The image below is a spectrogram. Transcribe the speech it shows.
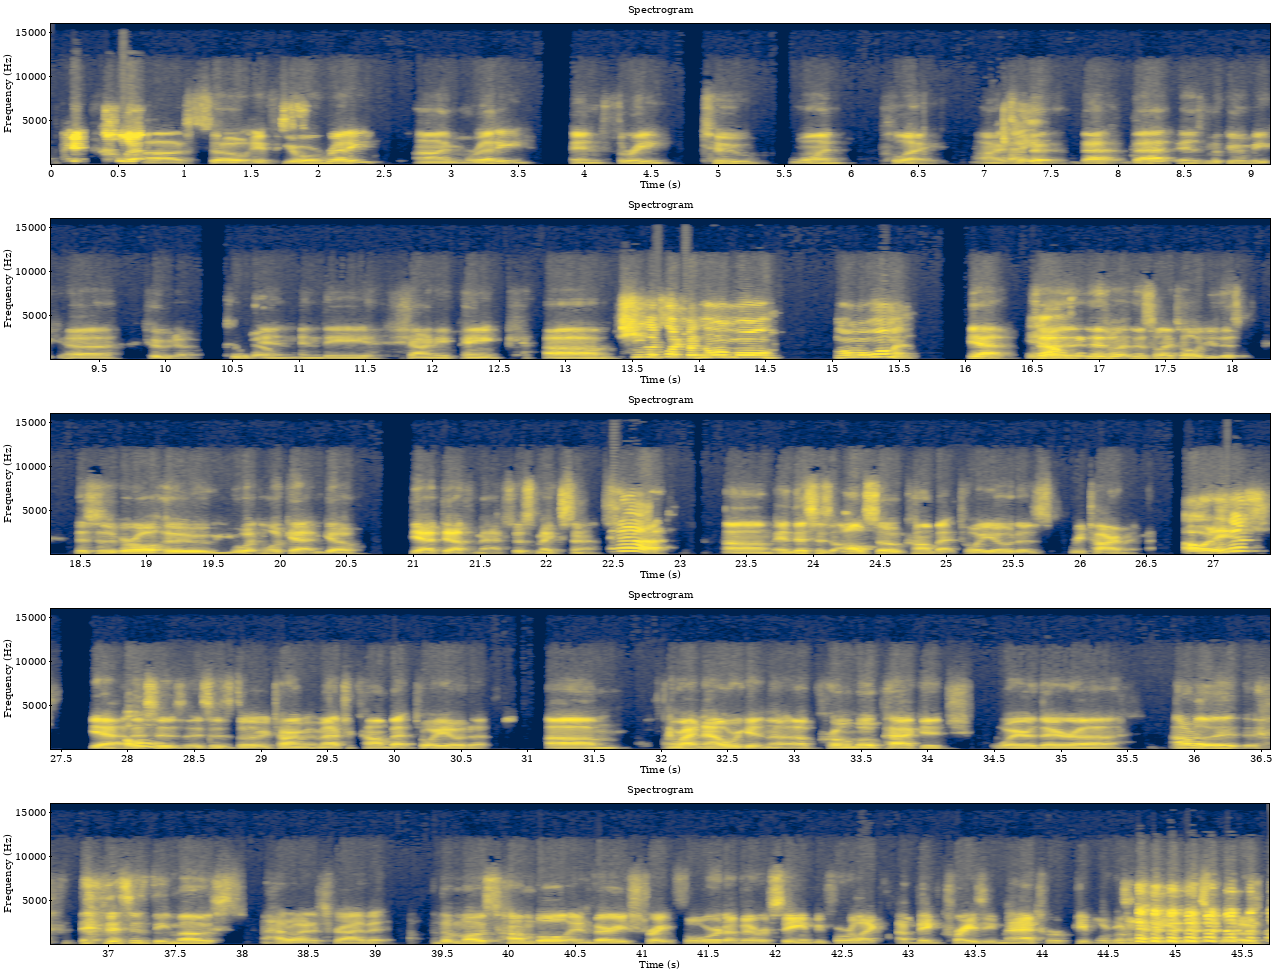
Uh, so if you're ready, I'm ready. In three, two, one, play. All right. Okay. So that, that that is Megumi uh, Kudo Kudo. in, in the shiny pink. Um, She looks like a normal normal woman. yeah. So know? this is what this is what I told you. This this is a girl who you wouldn't look at and go, yeah, death match. This makes sense. Yeah. Um, and this is also Combat Toyota's retirement. Oh, it is. Yeah, this Oh. is this is the retirement match of Combat Toyota. Um, and right now we're getting a, a promo package where they're uh, I don't know. This is the most how do I describe it? The most humble and very straightforward I've ever seen before, like a big crazy match where people are going to bleed and explode.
